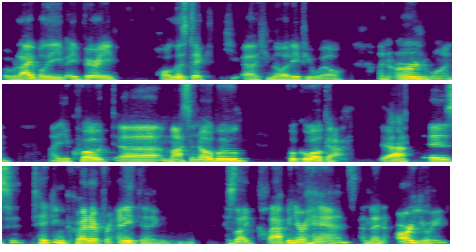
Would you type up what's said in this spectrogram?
what I believe a very holistic uh, humility, if you will, an earned one. Uh, you quote uh, Masanobu Fukuoka, yeah. Is taking credit for anything is like clapping your hands and then arguing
